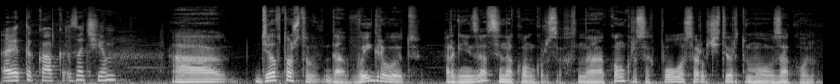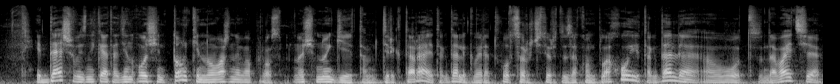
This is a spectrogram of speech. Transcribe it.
А это как? Зачем? А, дело в том, что да, выигрывают организации на конкурсах, на конкурсах по 44-му закону. И дальше возникает один очень тонкий, но важный вопрос. Очень многие там директора и так далее говорят, вот 44-й закон плохой и так далее, вот давайте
